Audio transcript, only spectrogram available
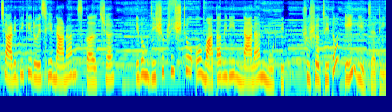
চারিদিকে রয়েছে নানান স্কাল্পচার এবং যীশুখ্রিস্ট ও মাতা মেরির নানান মূর্তি, সুসজ্জিত এই গির্জাটি।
